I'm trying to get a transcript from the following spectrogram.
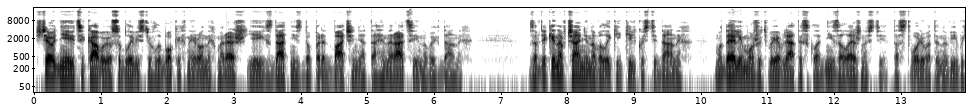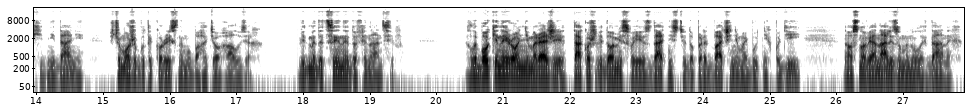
Ще однією цікавою особливістю глибоких нейронних мереж є їх здатність до передбачення та генерації нових даних. Завдяки навчанню на великій кількості даних моделі можуть виявляти складні залежності та створювати нові вихідні дані, що може бути корисним у багатьох галузях від медицини до фінансів. Глибокі нейронні мережі також відомі своєю здатністю до передбачення майбутніх подій на основі аналізу минулих даних.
